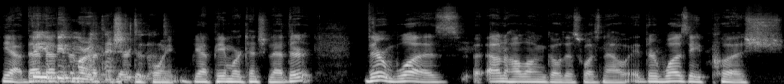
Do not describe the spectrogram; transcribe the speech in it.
Yeah that, pay a bit more attention to that. point. Yeah pay more attention to that. There there was i don't know how long ago this was now there was a push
